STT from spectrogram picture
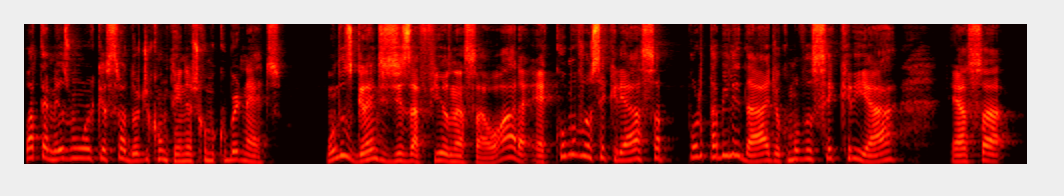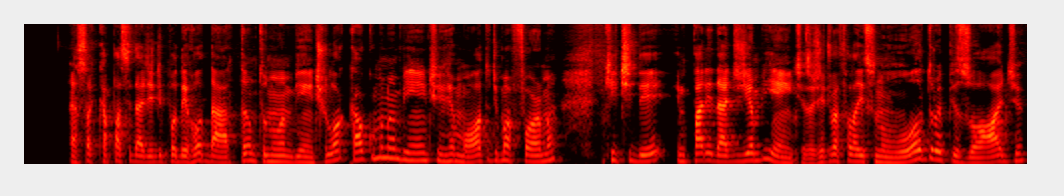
ou até mesmo um orquestrador de containers como Kubernetes. Um dos grandes desafios nessa hora é como você criar essa portabilidade, ou como você criar essa, essa capacidade de poder rodar tanto no ambiente local como no ambiente remoto de uma forma que te dê em paridade de ambientes. A gente vai falar isso num outro episódio,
